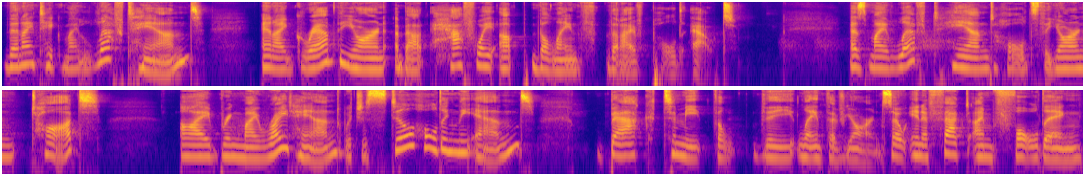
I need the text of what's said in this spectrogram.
Then I take my left hand and I grab the yarn about halfway up the length that I've pulled out. As my left hand holds the yarn taut, I bring my right hand, which is still holding the end, back to meet the, the length of yarn. So in effect, I'm folding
